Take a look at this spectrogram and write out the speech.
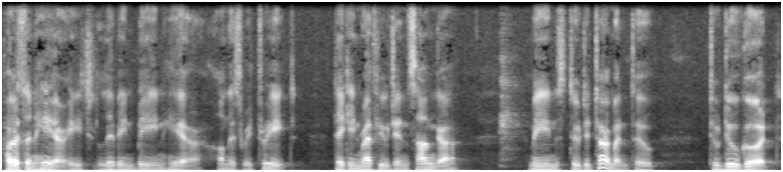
person here, each living being here on this retreat, taking refuge in Sangha, means to determine to, to do good,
